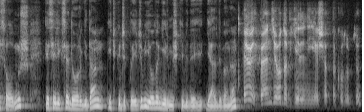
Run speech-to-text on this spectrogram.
S olmuş. SLX'e doğru giden iç gıcıklayıcı bir yola girmiş gibi de geldi bana. Evet bence o da bir geleneği yaşatmak olurdu.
